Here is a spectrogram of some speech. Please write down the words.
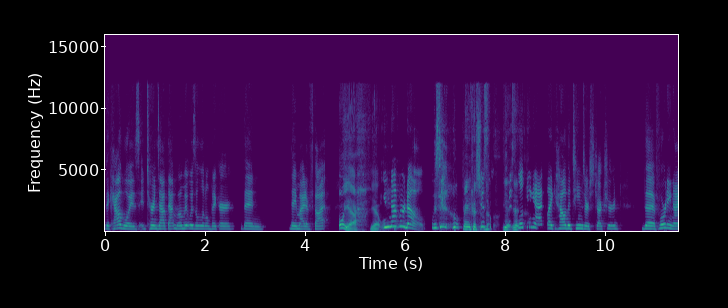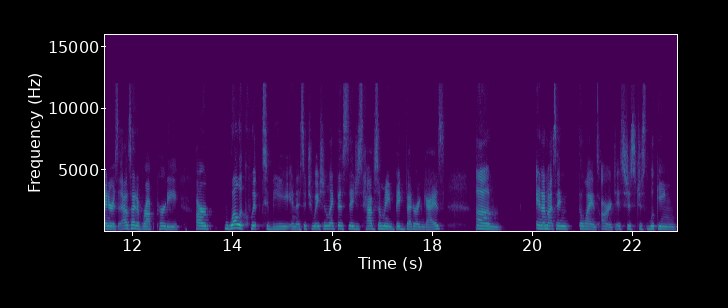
the Cowboys. It turns out that moment was a little bigger than they might have thought. Oh yeah, yeah. You never know. So I mean, just, the, yeah, just yeah. looking at like how the teams are structured, the 49ers outside of Brock Purdy are well equipped to be in a situation like this. They just have so many big veteran guys. Um, and I'm not saying the Lions aren't. It's just just looking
